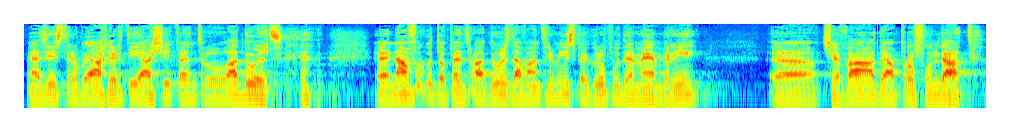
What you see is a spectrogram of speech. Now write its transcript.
mi-a zis, trebuia hârtia și pentru adulți. Uh, n-am făcut-o pentru adulți, dar v-am trimis pe grupul de membri ceva de aprofundat,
